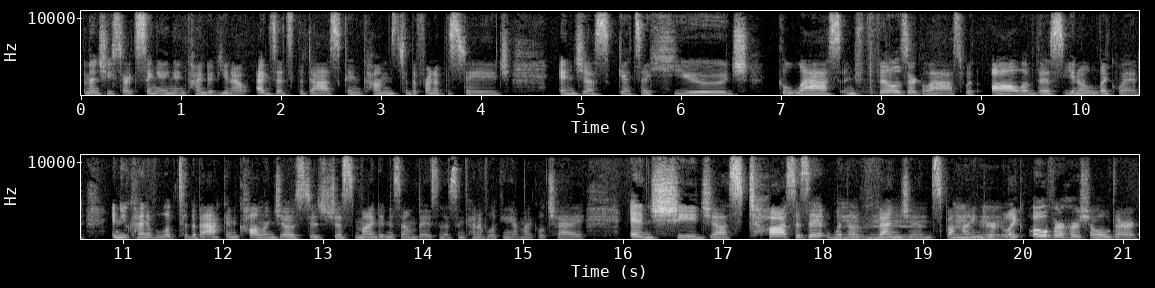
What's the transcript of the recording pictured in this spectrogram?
And then she starts singing and kind of, you know, exits the desk and comes to the front of the stage and just gets a huge glass and fills her glass with all of this, you know, liquid. And you kind of look to the back, and Colin Jost is just minding his own business and kind of looking at Michael Che. And she just tosses it with mm-hmm. a vengeance behind mm-hmm. her, like over her shoulder,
